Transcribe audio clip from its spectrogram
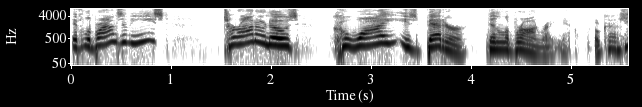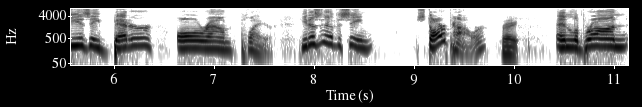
if LeBron's in the East, Toronto knows Kawhi is better than LeBron right now. Okay. He is a better all around player. He doesn't have the same star power, Right. and LeBron,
